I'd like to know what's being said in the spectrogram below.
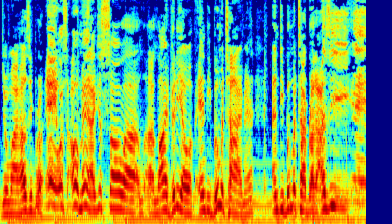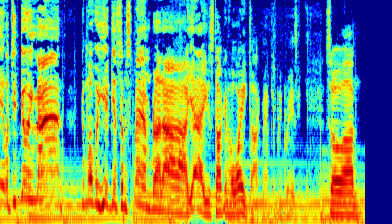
Doing my huzzy bro. Hey, what's oh man? I just saw a, a live video of Andy Bumatai, man. Andy Bumatai, brother. Huzzy, hey, what you doing, man? Come over here, get some spam, brother. Yeah, he was talking Hawaii talk, man. It's pretty crazy. So, um,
